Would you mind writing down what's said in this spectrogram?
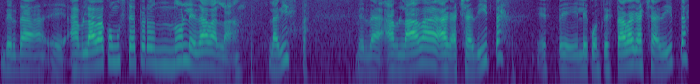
¿verdad? Eh, hablaba con usted, pero no le daba la, vista, ¿verdad? Hablaba agachadita, este, le contestaba agachadita,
